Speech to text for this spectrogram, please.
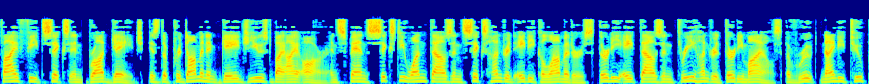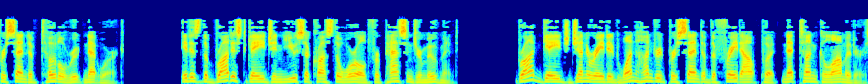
5 feet 6 in broad gauge is the predominant gauge used by IR and spans 61,680 km, 38,330 miles of route, 92% of total route network. It is the broadest gauge in use across the world for passenger movement. Broad gauge generated 100% of the freight output net ton kilometers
